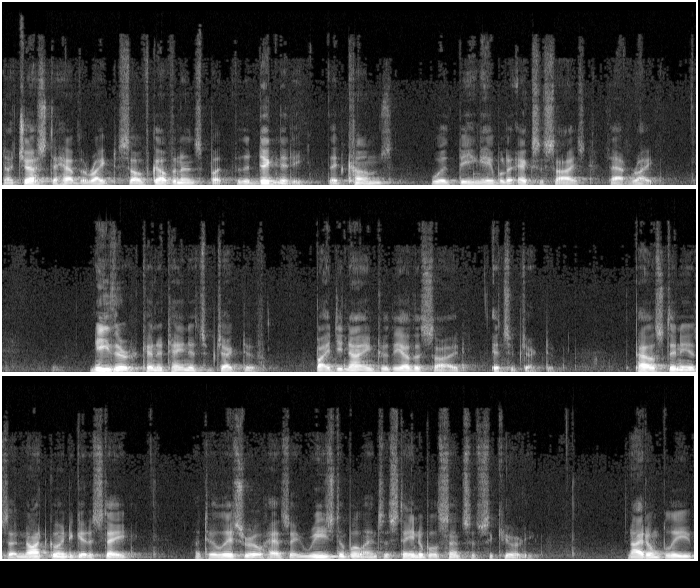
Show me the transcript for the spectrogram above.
Not just to have the right to self governance, but for the dignity that comes with being able to exercise that right. Neither can attain its objective by denying to the other side its objective. The Palestinians are not going to get a state until Israel has a reasonable and sustainable sense of security. And I don't believe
